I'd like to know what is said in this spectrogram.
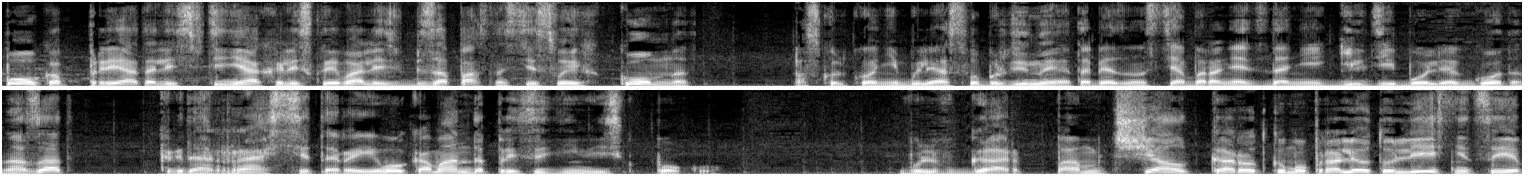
Пока прятались в тенях или скрывались в безопасности своих комнат, поскольку они были освобождены от обязанности оборонять здание гильдии более года назад, когда Расситер и его команда присоединились к Поку. Вульфгар помчал к короткому пролету лестницы и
